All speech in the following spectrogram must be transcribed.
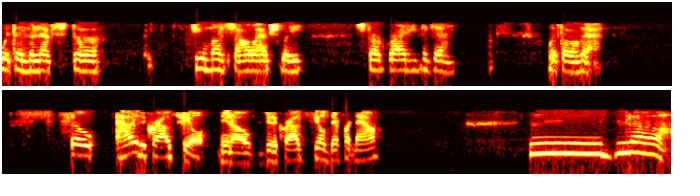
within the next uh, few months, I'll actually start writing again with all that. So, how do the crowds feel? You know, do the crowds feel different now? Mm, no.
